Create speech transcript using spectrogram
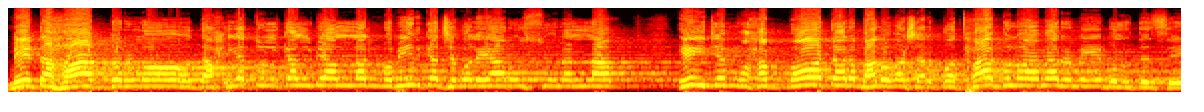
মেয়েটা হাত ধরলো। দাহিয়াতুল কালবে আল্লাহ নবীর কাছে বলে আর রসুল আল্লাহ এই যে মোহাব্বত আর ভালোবাসার কথাগুলো আমার মেয়ে বলতেছে,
